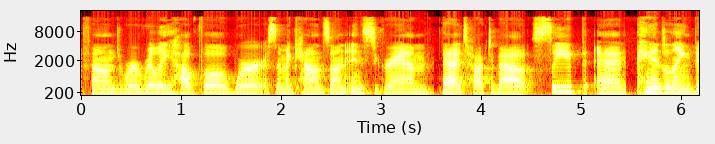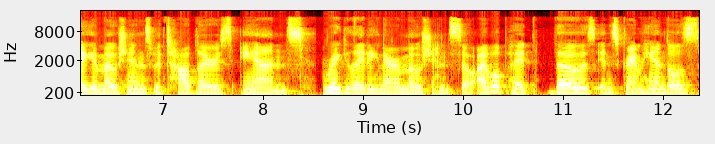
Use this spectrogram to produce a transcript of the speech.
found were really helpful were some accounts on Instagram that talked about sleep and handling big emotions with toddlers and regulating their emotions. So I will put those Instagram handles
